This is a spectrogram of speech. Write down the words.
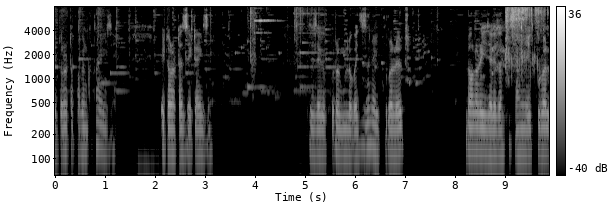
এই ডলারটা পাবেন কোথায়? এই যে, এই ডলারটা যেটা, এই যে যে জায়গায় কুড়ালগুলো পাইতেছেন, এই কুড়ালের ডলার এই জায়গায় জানতেছে আমি এই কুড়াল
